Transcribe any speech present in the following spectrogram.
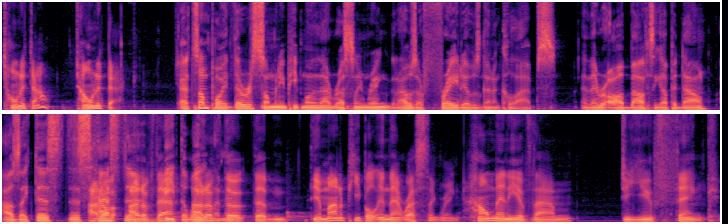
tone it down. Tone it back. At some point, there were so many people in that wrestling ring that I was afraid it was gonna collapse, and they were all bouncing up and down. I was like, this this Out has of, to out of that, beat the weight out of limit. the, the the amount of people in that wrestling ring, how many of them do you think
